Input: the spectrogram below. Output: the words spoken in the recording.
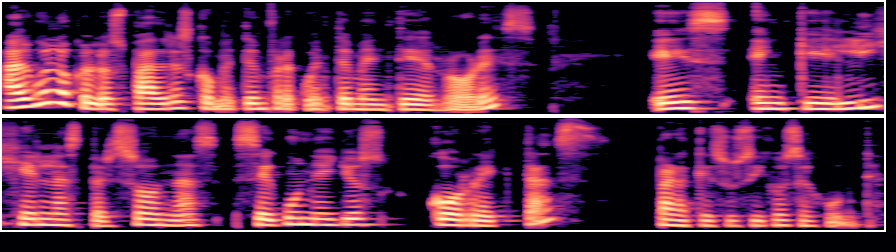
Algo en lo que los padres cometen frecuentemente errores es en que eligen las personas, según ellos, correctas para que sus hijos se junten.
